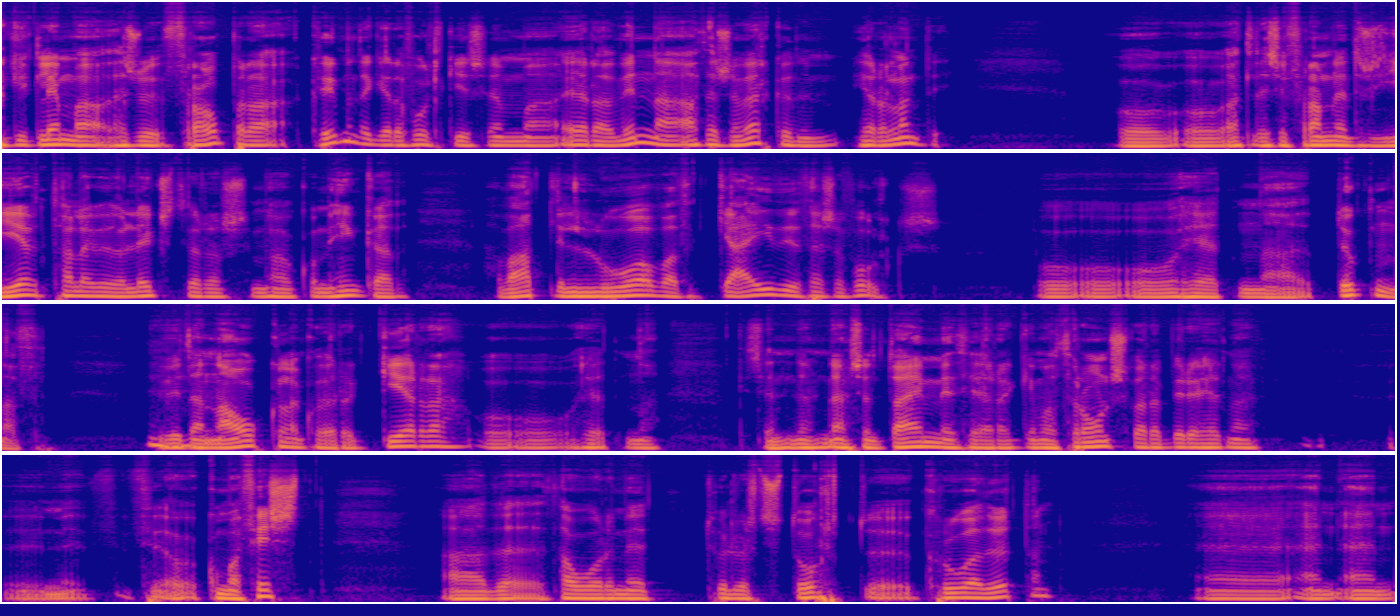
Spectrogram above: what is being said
ekki glemma þessu frábæra kvikmyndi að gera fólki sem er að vinna að þessum verkefnum hér á landi og, og allir þessi framlendur sem ég hef talað við og leikstjórar sem hafa komið hingað hafa allir lofað gæði þessa fólks og, og, og hérna dugnað við mm. vita nákvæmlega hvað það er að gera og hérna nefn sem dæmi þegar að of Thrones var að byrja hérna koma fyrst að þá voru með tölvört stort krúað utan en, en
